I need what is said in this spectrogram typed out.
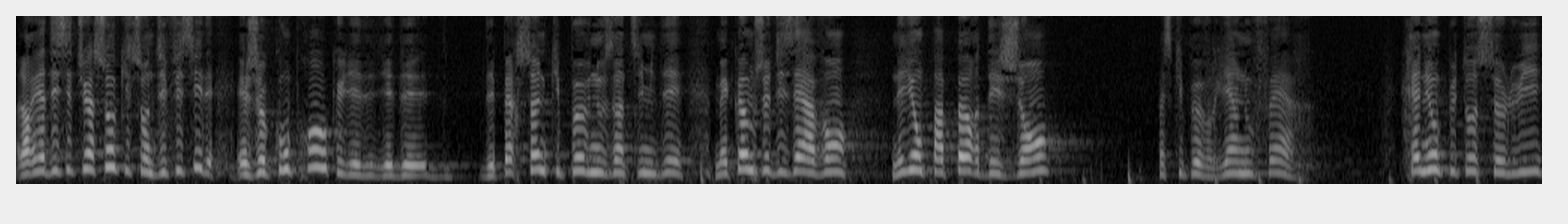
Alors il y a des situations qui sont difficiles et je comprends qu'il y ait des, des personnes qui peuvent nous intimider, mais comme je disais avant, n'ayons pas peur des gens parce qu'ils ne peuvent rien nous faire. Craignons plutôt celui,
